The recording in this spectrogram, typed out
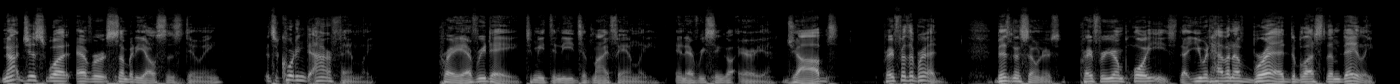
Not just whatever somebody else is doing, it's according to our family. Pray every day to meet the needs of my family in every single area. Jobs, pray for the bread. Business owners, pray for your employees that you would have enough bread to bless them daily.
